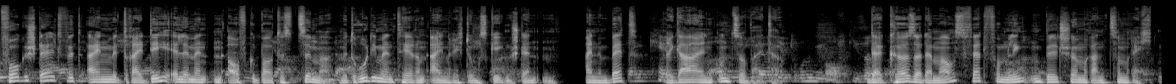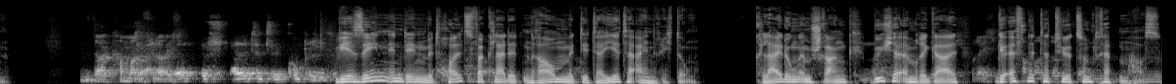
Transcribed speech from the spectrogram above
Vorgestellt wird ein mit 3D-Elementen aufgebautes Zimmer mit rudimentären Einrichtungsgegenständen. Einem Bett, Regalen und so weiter. Der Cursor der Maus fährt vom linken Bildschirmrand zum rechten. Da kann man vielleicht. Wir sehen in den mit Holz verkleideten Raum mit detaillierter Einrichtung. Kleidung im Schrank, Bücher im Regal, geöffneter Tür zum Treppenhaus.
